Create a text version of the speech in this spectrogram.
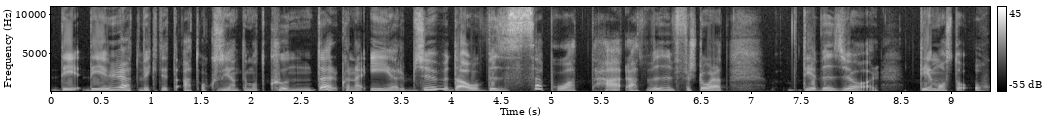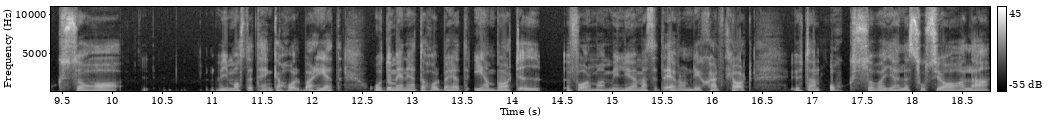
det, det, är ju rätt viktigt att också gentemot kunder kunna erbjuda och visa på att, här, att vi förstår att det vi gör, det måste också ha vi måste tänka hållbarhet. Och då menar jag inte hållbarhet enbart i form av miljömässigt, även om det är självklart, utan också vad gäller sociala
